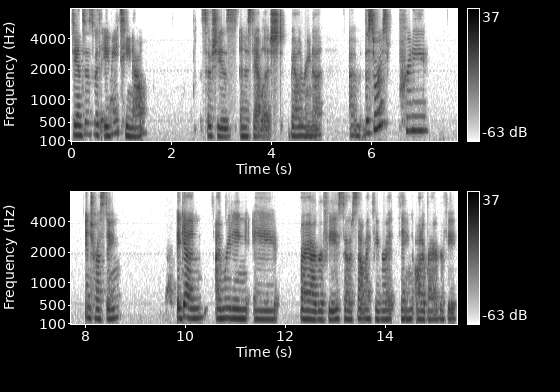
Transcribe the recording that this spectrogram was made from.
dances with ABT now, so she is an established ballerina. Um, the story's pretty interesting. Again, I'm reading a biography, so it's not my favorite thing, autobiography.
